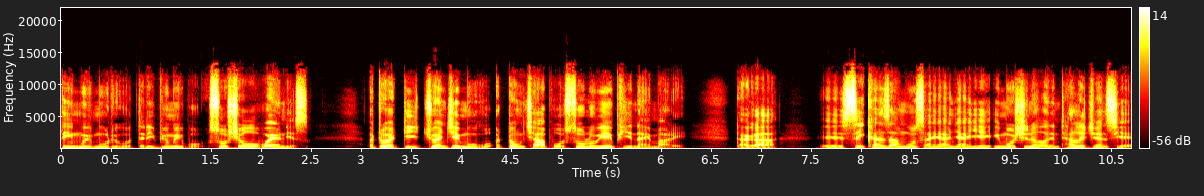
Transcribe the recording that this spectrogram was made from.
သိမ့်မွေမှုတွေကိုသတိပြုမိဖို့ social awareness အတွက်ဒီကျွမ်းကျင်မှုကိုအတုံးချဖို့ဆိုလိုရင်းဖြစ်နိုင်ပါတယ်ဒါကအဲစိတ်ခံစားမှုဆိုင်ရာဉာဏ်ရေး emotional intelligence ရဲ့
